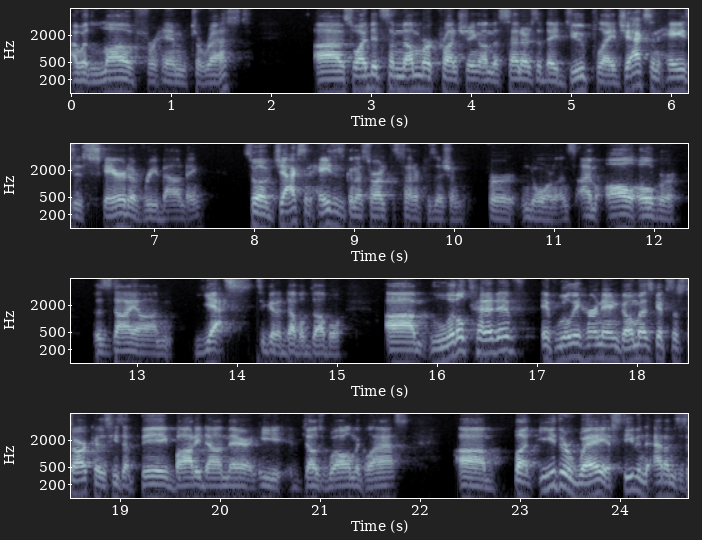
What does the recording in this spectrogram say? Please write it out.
I would love for him to rest. Uh, so I did some number crunching on the centers that they do play. Jaxson Hayes is scared of rebounding. So if Jaxson Hayes is going to start at the center position for New Orleans, I'm all over the Zion yes to get a double double. Um, little tentative if Willy Hernangomez gets the start because he's a big body down there and he does well on the glass. Um, but either way, if Steven Adams is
